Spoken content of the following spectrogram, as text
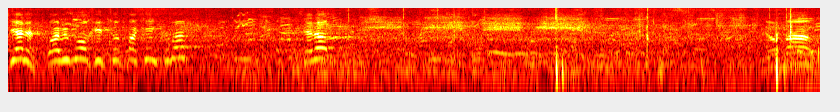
Sienna, why are we walking? Tuck back in, come on. Set up. No bounce.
